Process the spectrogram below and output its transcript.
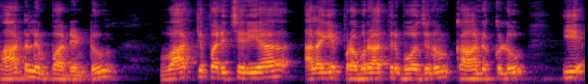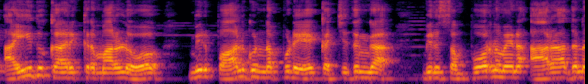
పాటలు ఇంపార్టెంటు వాక్య పరిచర్య అలాగే ప్రభురాత్రి భోజనం కానుకలు ఈ ఐదు కార్యక్రమాలలో మీరు పాల్గొన్నప్పుడే ఖచ్చితంగా మీరు సంపూర్ణమైన ఆరాధన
